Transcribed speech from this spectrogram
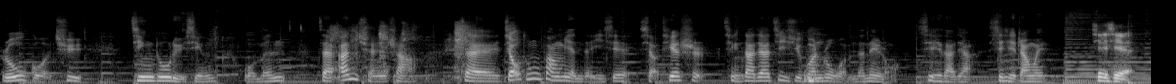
如果去京都旅行，我们在安全上。在交通方面的一些小贴士，请大家继续关注我们的内容。谢谢大家，谢谢张威，谢谢。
